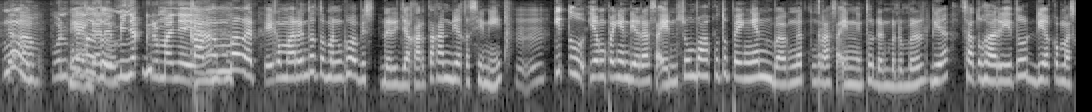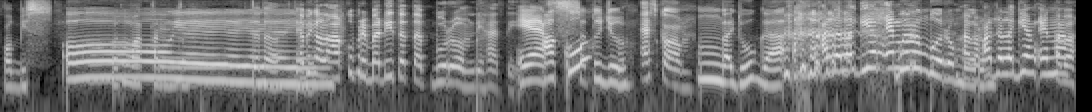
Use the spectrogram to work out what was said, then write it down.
Ya Hmm, ampun, kayak itu gak ada tuh. minyak di rumahnya ya. Kangen banget. Kayak kemarin tuh temanku habis dari Jakarta kan dia ke sini. Mm-mm. Itu yang pengen dia rasain. Sumpah aku tuh pengen banget ngerasain itu dan bener-bener dia satu hari itu dia ke Mas Kobis. Oh, makan. iya iya iya iya. Iya, iya. Tapi kalau aku pribadi tetap burum di hati. Yes, Aku? setuju. Eskom. enggak juga. Ada lagi yang enak. burung burung burung. Ada lagi yang enak Apa?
